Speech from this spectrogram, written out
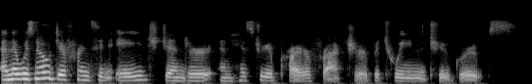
And there was no difference in age, gender, and history of prior fracture between the two groups.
